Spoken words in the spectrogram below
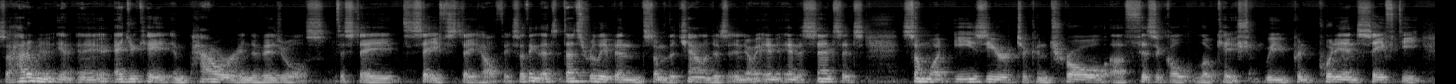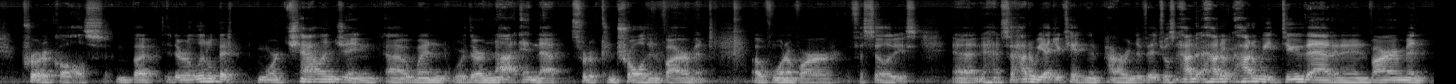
So, how do we educate, empower individuals to stay safe, stay healthy? So, I think that's that's really been some of the challenges. You know, in, in a sense, it's somewhat easier to control a physical location. We put in safety protocols, but they're a little bit more challenging uh, when they're not in that sort of controlled environment of one of our facilities. And so, how do we educate and empower individuals? How do, how do, how do we do that in an environment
